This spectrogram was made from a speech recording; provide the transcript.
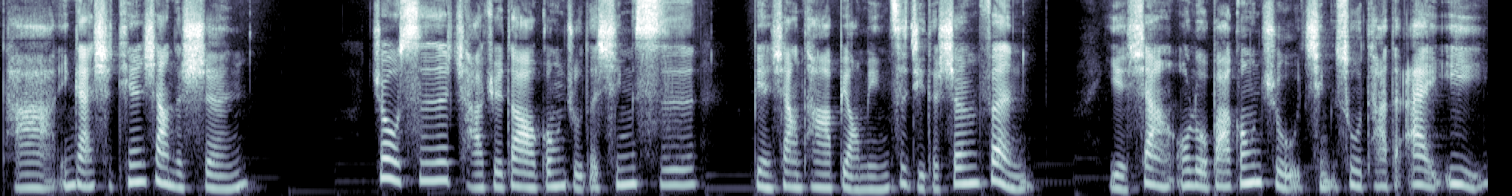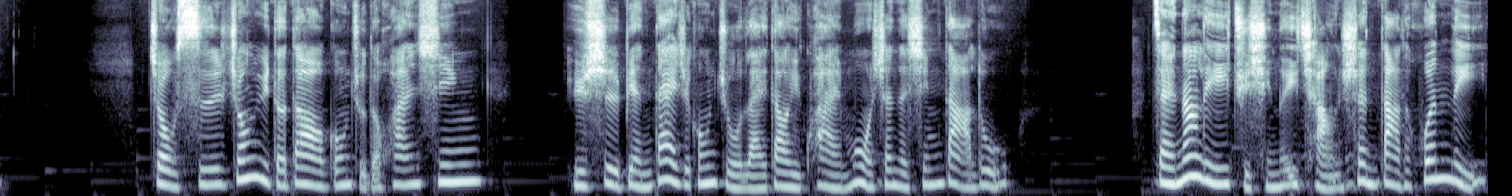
它应该是天上的神。宙斯察觉到公主的心思，便向她表明自己的身份，也向欧罗巴公主倾诉他的爱意。宙斯终于得到公主的欢心，于是便带着公主来到一块陌生的新大陆。在那里举行了一场盛大的婚礼，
